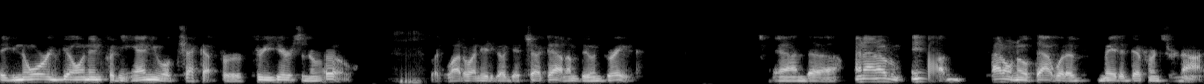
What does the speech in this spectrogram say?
ignored going in for the annual checkup for three years in a row. Hmm. Like, why do I need to go get checked out? I'm doing great. And, uh, and I don't, you know, I don't know if that would have made a difference or not.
